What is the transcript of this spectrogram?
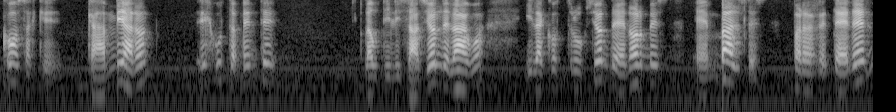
cosas que cambiaron es justamente la utilización del agua y la construcción de enormes embalses para retener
